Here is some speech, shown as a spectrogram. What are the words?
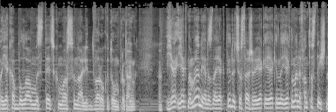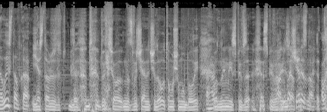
е, яка була в мистецькому арсеналі два роки тому про Крим? так. Я, як на мене, я не знаю, як ти до цього ставиш, як, як, як на мене, фантастична виставка. Я ставлю до, до, до цього надзвичайно чудово, тому що ми були Ага. одними із А, ну я не знав. Але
